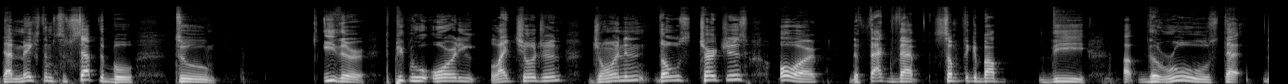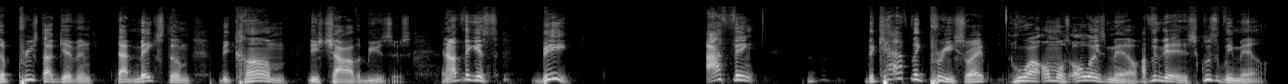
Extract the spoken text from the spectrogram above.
that makes them susceptible to either people who already like children joining those churches, or the fact that something about the uh, the rules that the priests are given that makes them become these child abusers. And I think it's B. I think the Catholic priests, right, who are almost always male, I think they're exclusively male,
